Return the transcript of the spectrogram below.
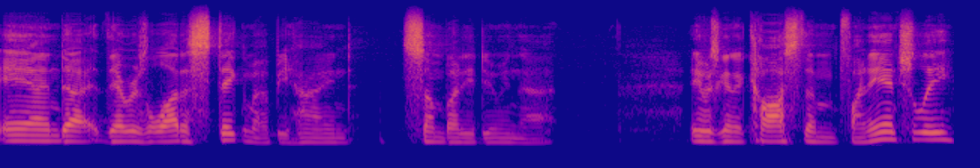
And uh, there was a lot of stigma behind somebody doing that. It was going to cost them financially.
